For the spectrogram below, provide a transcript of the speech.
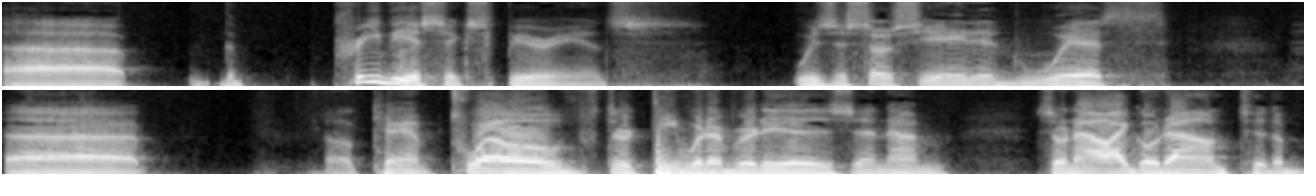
uh, the previous experience was associated with uh, camp 12, 13, whatever it is, and I'm so now I go down to the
